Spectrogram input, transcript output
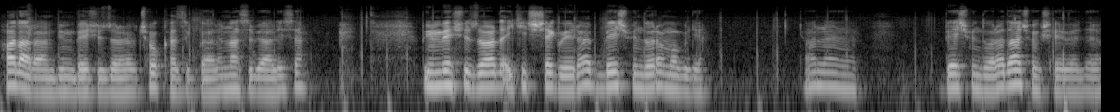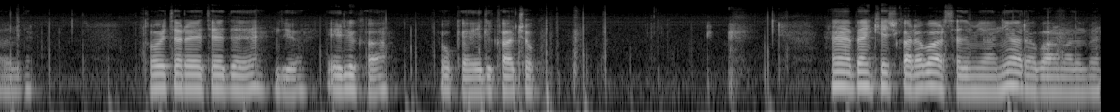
Hal ararım 1500 dolar. Çok kazık bir hali. Nasıl bir haliyse. 1500 dolarda iki çiçek veriyor. 5000 dolar mobilya. Yani 5000 dolara daha çok şey verdi herhalde. Toyota RTD diyor. 50k. Yok ya 50k çok. He ben keşke araba alsaydım ya. Niye araba almadım ben?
